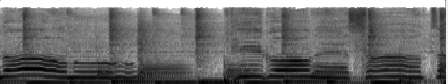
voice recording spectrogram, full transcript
너무 피곤했었다.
